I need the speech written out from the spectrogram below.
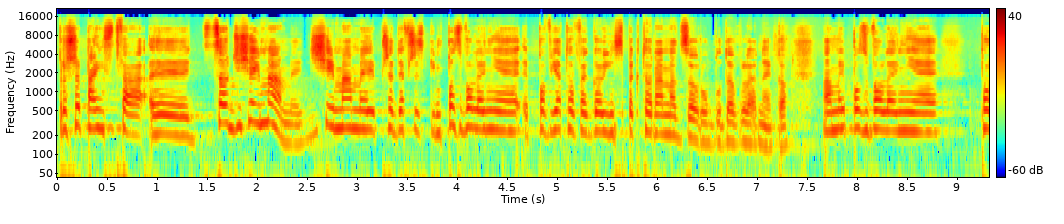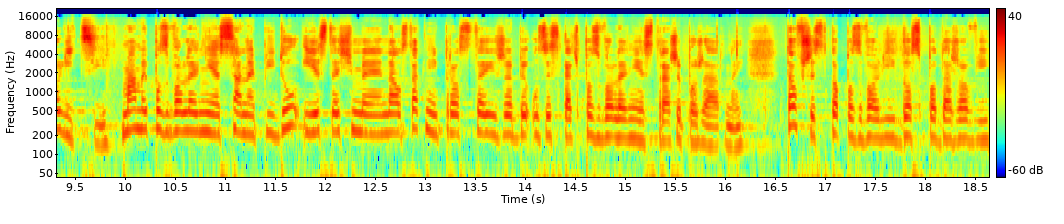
Proszę Państwa, y, co dzisiaj mamy? Dzisiaj mamy przede wszystkim pozwolenie Powiatowego Inspektora Nadzoru Budowlanego. Mamy pozwolenie Policji, mamy pozwolenie Sanepidu i jesteśmy na ostatniej prostej, żeby uzyskać pozwolenie Straży Pożarnej. To wszystko pozwoli gospodarzowi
